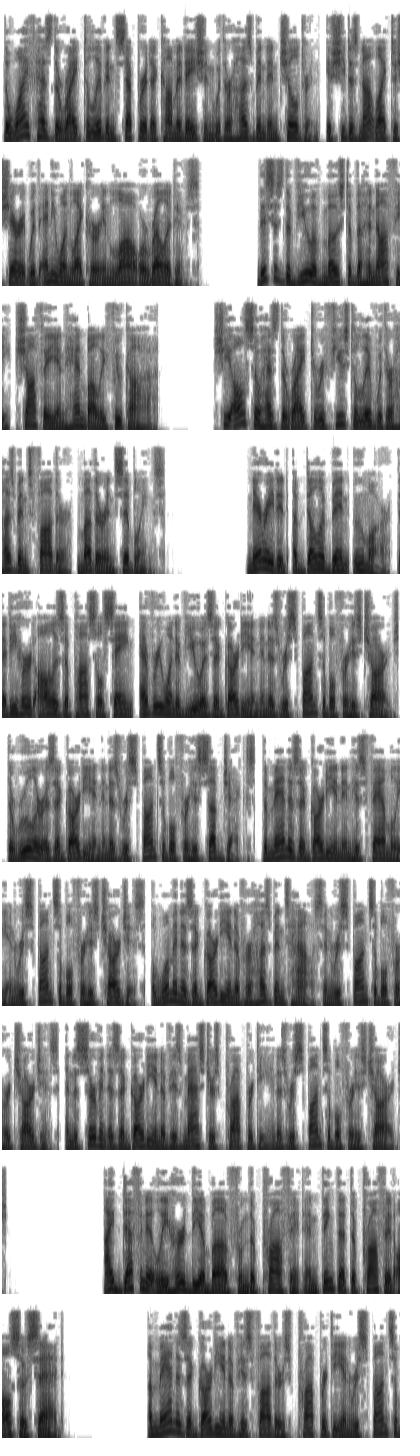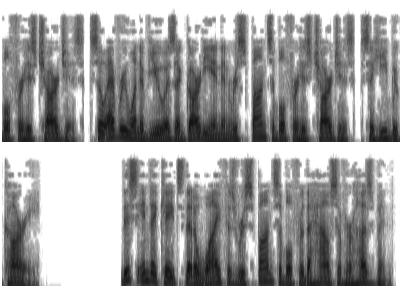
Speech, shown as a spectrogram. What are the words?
The wife has the right to live in separate accommodation with her husband and children, if she does not like to share it with anyone like her in-law or relatives. This is the view of most of the Hanafi, Shafi'i and Hanbali fuqaha. She also has the right to refuse to live with her husband's father, mother and siblings. Narrated Abdullah bin Umar, that he heard Allah's apostle saying, Every one of you is a guardian and is responsible for his charge, the ruler is a guardian and is responsible for his subjects, the man is a guardian in his family and responsible for his charges, a woman is a guardian of her husband's house and responsible for her charges, and the servant is a guardian of his master's property and is responsible for his charge. I definitely heard the above from the Prophet and think that the Prophet also said, a man is a guardian of his father's property and responsible for his charges, so every one of you is a guardian and responsible for his charges. Sahih Bukhari. This indicates that a wife is responsible for the house of her husband.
